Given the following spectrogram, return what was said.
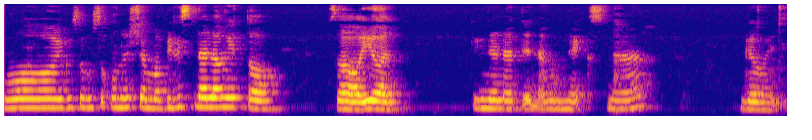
Uy, gusto-gusto ko na siya. Mabilis na lang ito. So, yun. Tingnan natin ang next na gawin.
